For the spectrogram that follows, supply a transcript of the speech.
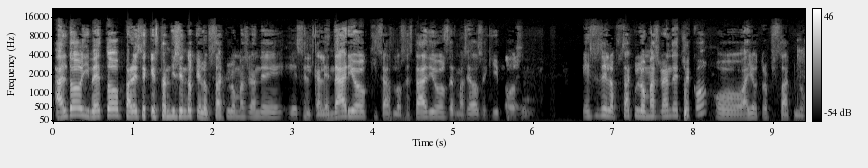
Aldo y Beto parece que están diciendo que el obstáculo más grande es el calendario, quizás los estadios, demasiados equipos. ¿Ese es el obstáculo más grande, Checo, o hay otro obstáculo?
